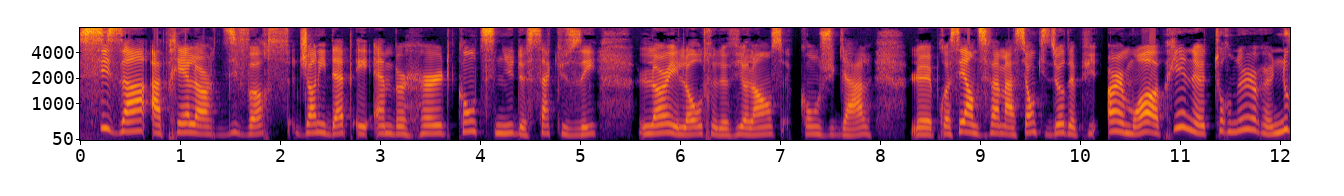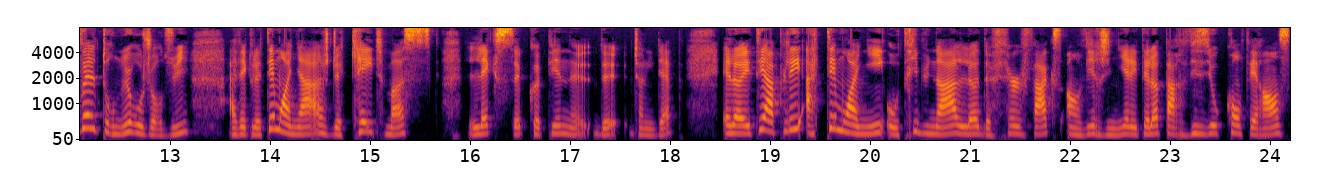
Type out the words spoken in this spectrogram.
Six ans après leur divorce, Johnny Depp et Amber Heard continuent de s'accuser l'un et l'autre de violence conjugale. Le procès en diffamation qui dure depuis un mois a pris une tournure, une nouvelle tournure aujourd'hui avec le témoignage de Kate Moss, l'ex-copine de Johnny Depp. Elle a été appelée à témoigner au tribunal de Fairfax en Virginie. Elle était là par visioconférence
